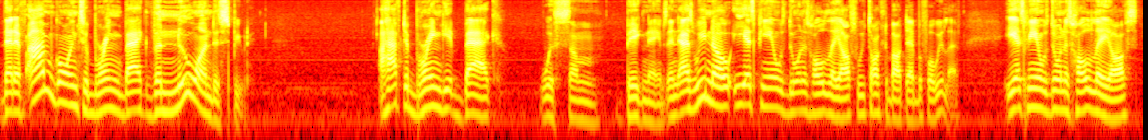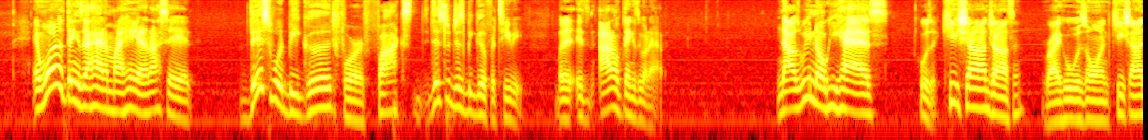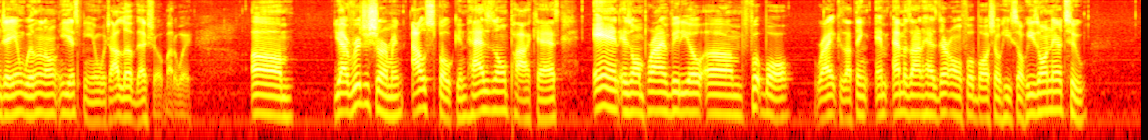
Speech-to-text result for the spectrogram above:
that if I'm going to bring back the new Undisputed, I have to bring it back with some big names. And as we know, ESPN was doing this whole layoffs. We talked about that before we left. ESPN was doing this whole layoffs. And one of the things I had in my head, and I said, this would be good for Fox. This would just be good for TV. But it, it's, I don't think it's going to happen. Now, as we know, he has, who is it? Keyshawn Johnson right? Who was on Keyshawn J and Willin on ESPN, which I love that show, by the way. Um, you have Richard Sherman, outspoken, has his own podcast, and is on Prime Video um, football, right? Because I think Amazon has their own football show. He so he's on there too.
